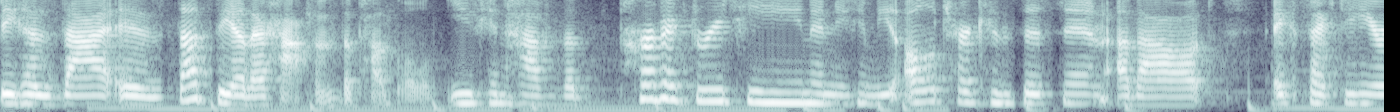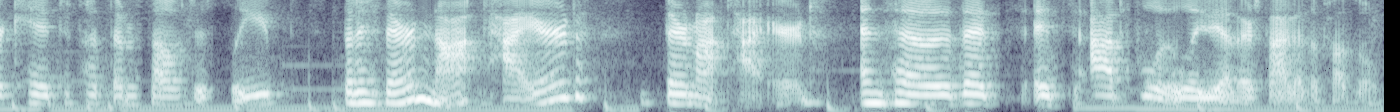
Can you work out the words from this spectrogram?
because that is that's the other half of the puzzle. You can have the perfect routine and you can be ultra consistent about expecting your kid to put themselves to sleep, but if they're not tired, they're not tired. And so that's it's absolutely the other side of the puzzle.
